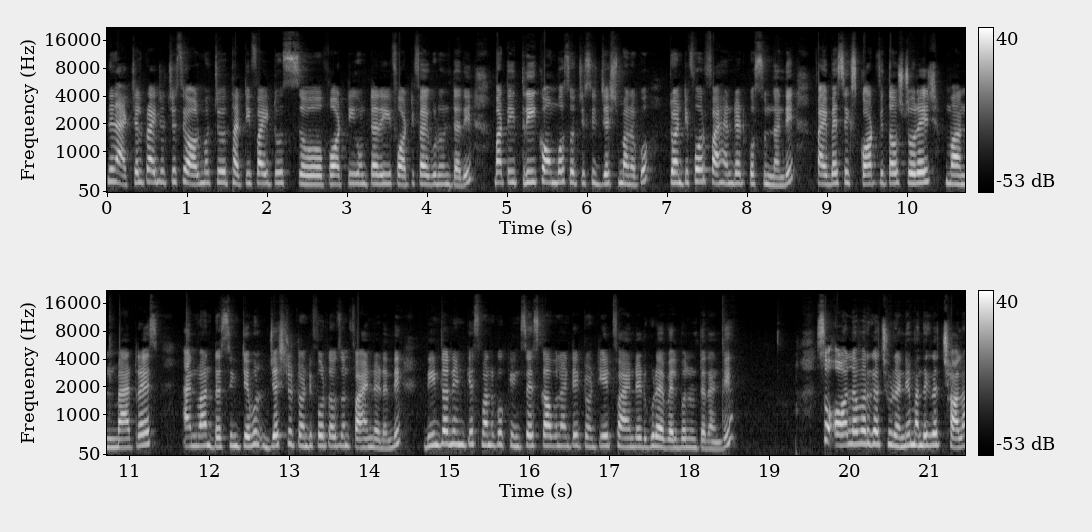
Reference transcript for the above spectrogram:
దీని యాక్చువల్ ప్రైస్ వచ్చేసి almost thirty five to forty ఉంటుంది ఫార్టీ ఫైవ్ కూడా ఉంటుంది. బట్ ఈ త్రీ కాంబోస్ వచ్చేసి జస్ట్ మనకు ట్వంటీ ఫోర్ ఫైవ్ హండ్రెడ్కి వస్తుందండి. Five by six cot without storage one mattress and one dressing table just twenty four thousand five hundred అండి. దీంట్లో ఇన్ కేస్ మనకు కింగ్ సైజ్ కావాలంటే ట్వంటీ ఎయిట్ ఫైవ్ హండ్రెడ్ కూడా అవైలబుల్ ఉంటుందండి. సో ఆల్ ఓవర్గా చూడండి మన దగ్గర చాలా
